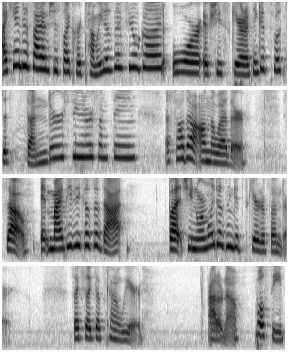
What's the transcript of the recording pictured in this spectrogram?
I can't decide if it's just like her tummy doesn't feel good or if she's scared. I think it's supposed to thunder soon or something. I saw that on the weather. So it might be because of that, but she normally doesn't get scared of thunder. So I feel like that's kind of weird. I don't know. We'll see.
